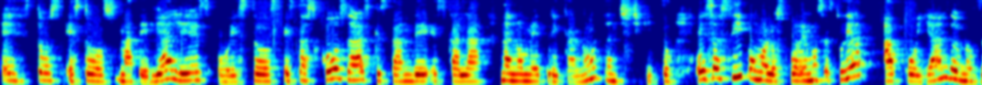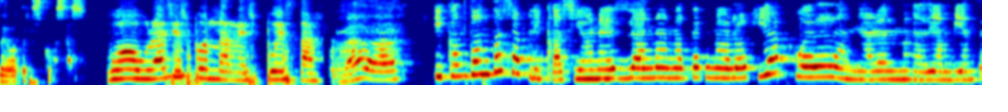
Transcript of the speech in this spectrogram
estos, estos materiales o estos, estas cosas que están de escala nanométrica, ¿no? Tan chiquito. Es así como los podemos estudiar, apoyándonos de otras cosas. Wow, gracias por la respuesta. Por nada. Y con tantas aplicaciones, ¿la nanotecnología puede dañar el medio ambiente?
